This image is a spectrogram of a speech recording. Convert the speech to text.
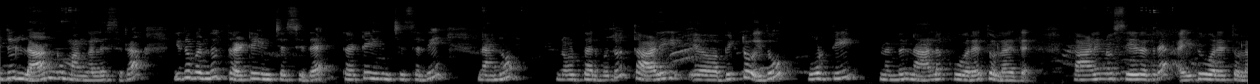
ಇದು ಲಾಂಗ್ ಮಂಗಲಸರ ಇದು ಬಂದು ತರ್ಟಿ ಇಂಚಸ್ ಇದೆ. ತರ್ಟಿ ಇಂಚಸ್ಸಲ್ಲಿ ನಾನು ನೋಡ್ತಾ ಇರ್ಬೋದು, ತಾಳಿ ಬಿಟ್ಟು ಇದು ಪೂರ್ತಿ ನಂದು ನಾಲ್ಕೂವರೆ ತೊಲ ಇದೆ. ತಾಳಿನೂ ಸೇರಿದ್ರೆ ಐದೂವರೆ ತೊಲ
